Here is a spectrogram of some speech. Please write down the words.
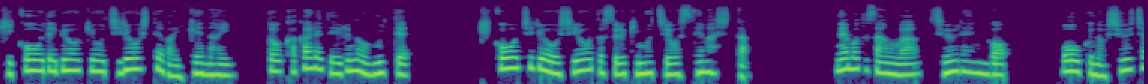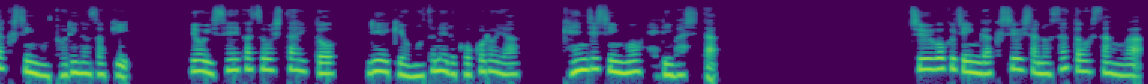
気候で病気を治療してはいけないと書かれているのを見て、気候治療をしようとする気持ちを捨てました。根本さんは修練後、多くの執着心を取り除き、良い生活をしたいと利益を求める心や賢治心も減りました。中国人学習者の佐藤さんは、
